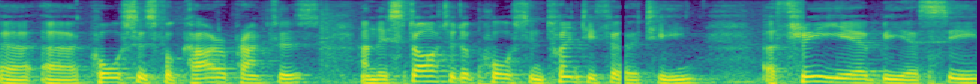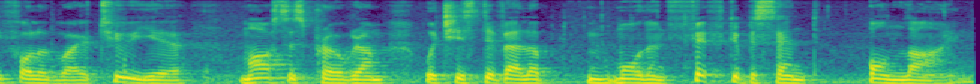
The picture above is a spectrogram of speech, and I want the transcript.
uh, uh, courses for chiropractors, and they started a course in 2013, a three-year BSc followed by a two-year master's program, which is developed more than 50% online.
